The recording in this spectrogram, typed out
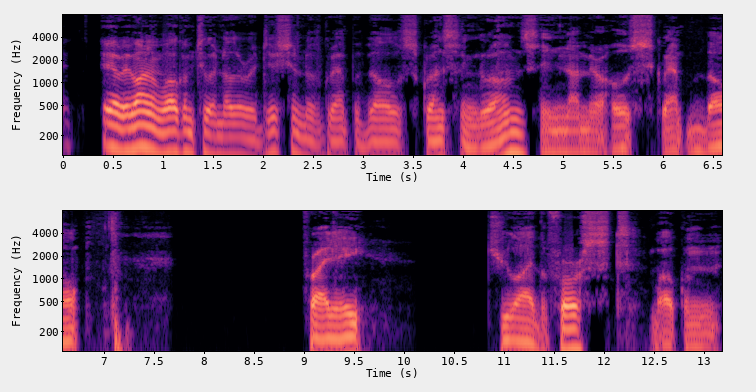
Hey everyone, and welcome to another edition of Grandpa Bell's Grunts and Groans, and I'm your host, Grandpa Bell. Friday, July the 1st. Welcome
